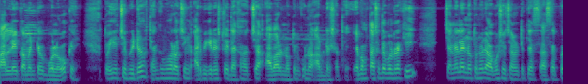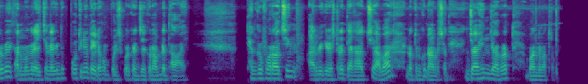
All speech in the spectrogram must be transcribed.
পারলে কমেন্টে বলো ওকে তো এই হচ্ছে video thank you for watching আরবি গেস্টে দেখা হচ্ছে আবার নতুন কোনো আপডেটের সাথে। এবং তার সাথে বলে রাখি চ্যানেলে নতুন হলে অবশ্যই চ্যানেলটিকে সাবস্ক্রাইব করবে, কারণ বন্ধুরা এই চ্যানেলে কিন্তু প্রতিনিয়ত এরকম পুলিশ পরীক্ষার যে কোনো আপডেট দেওয়া হয়। থ্যাংক ইউ ফর ওয়াচিং আরবি গেস্টে দেখা হচ্ছে আবার নতুন কোনো আপডেটের সাথে। জয় হিন্দ, জয় ভারত, বন্দে মাতরম।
